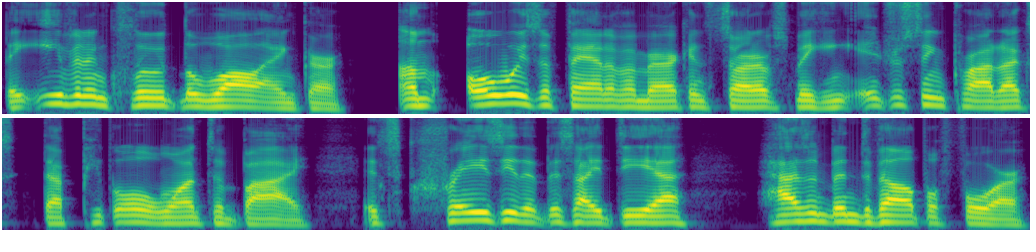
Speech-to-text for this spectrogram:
They even include the wall anchor. I'm always a fan of American startups making interesting products that people will want to buy. It's crazy that this idea hasn't been developed before,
